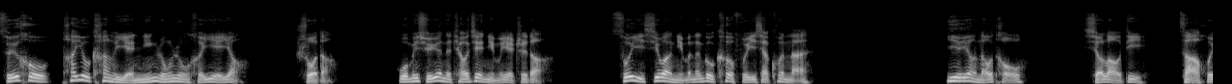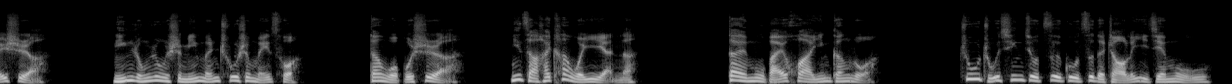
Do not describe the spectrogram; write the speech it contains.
随后，他又看了眼宁荣荣和叶耀，说道：“我们学院的条件你们也知道，所以希望你们能够克服一下困难。”叶耀挠头：“小老弟，咋回事啊？宁荣荣是名门出身没错，但我不是啊，你咋还看我一眼呢？”戴沐白话音刚落，朱竹清就自顾自的找了一间木屋，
